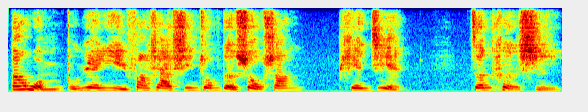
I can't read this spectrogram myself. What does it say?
当我们不愿意放下心中的受伤、偏见、憎恨时，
